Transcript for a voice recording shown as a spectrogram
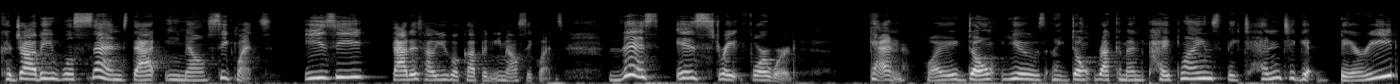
Kajabi will send that email sequence. Easy, that is how you hook up an email sequence. This is straightforward. Again, I don't use and I don't recommend pipelines. They tend to get buried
